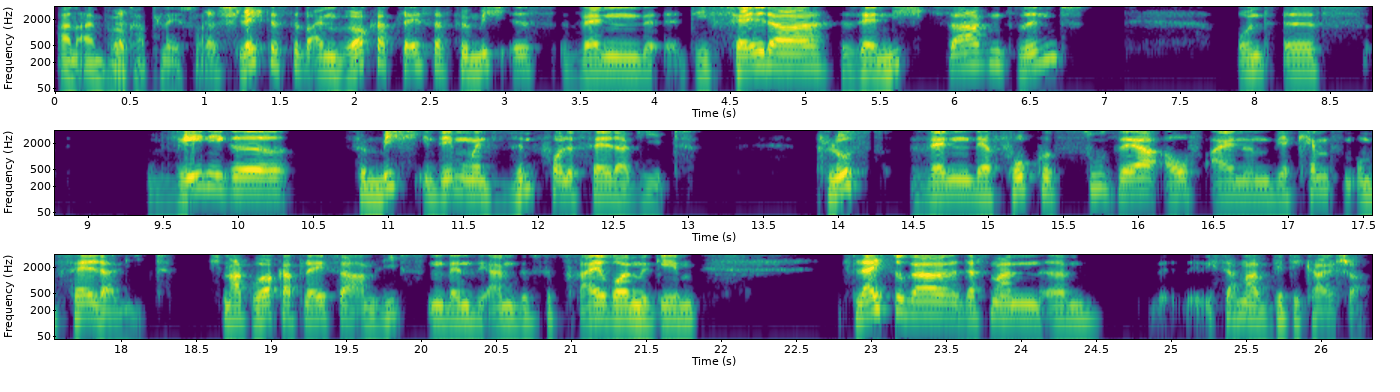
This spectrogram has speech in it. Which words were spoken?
an einem Worker Placer? Das, das Schlechteste bei einem Worker Placer für mich ist, wenn die Felder sehr nichtssagend sind und es wenige für mich in dem Moment sinnvolle Felder gibt. Plus, wenn der Fokus zu sehr auf einem Wir kämpfen um Felder liegt. Ich mag Worker Placer am liebsten, wenn sie einem gewisse Freiräume geben. Vielleicht sogar, dass man, ähm, ich sag mal, Viticulture.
